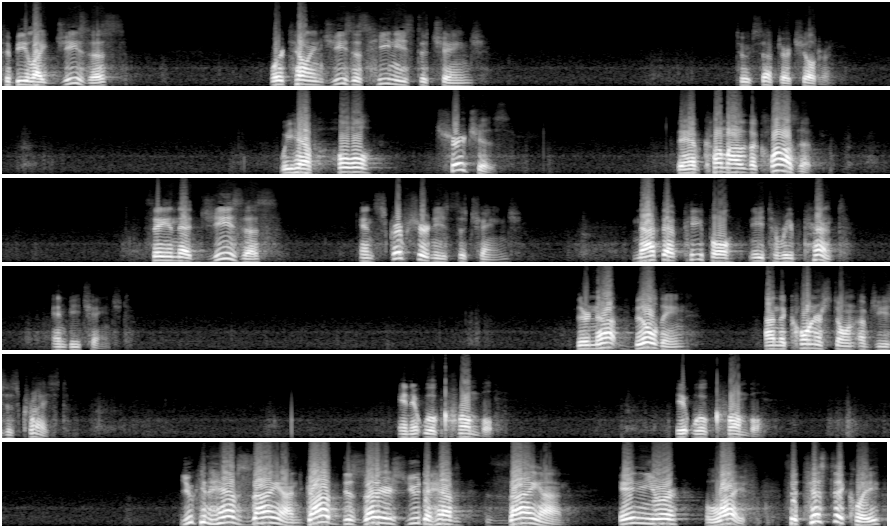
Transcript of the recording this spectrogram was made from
to be like Jesus, we're telling Jesus he needs to change to accept our children. We have whole churches. They have come out of the closet saying that Jesus and Scripture needs to change, not that people need to repent and be changed. They're not building on the cornerstone of Jesus Christ. And it will crumble it will crumble. You can have Zion. God desires you to have Zion in your life. Statistically,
